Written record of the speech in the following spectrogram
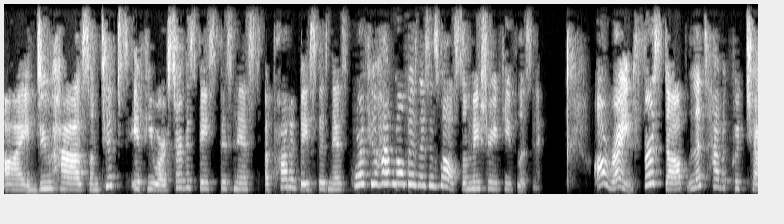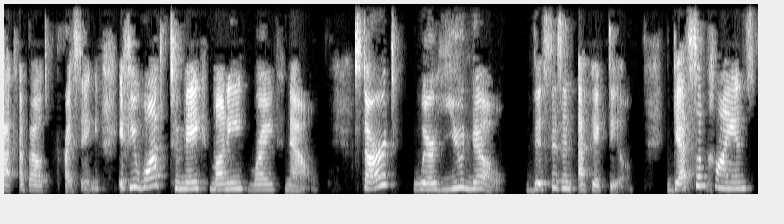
I do have some tips if you are a service based business, a product based business, or if you have no business as well. So make sure you keep listening. All right. First up, let's have a quick chat about pricing. If you want to make money right now, start where you know this is an epic deal. Get some clients,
